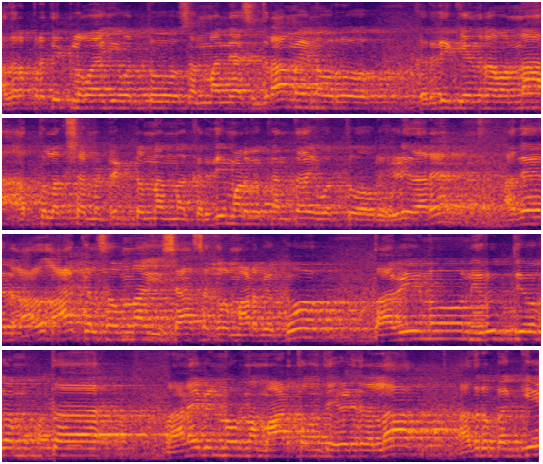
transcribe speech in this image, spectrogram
ಅದರ ಪ್ರತಿಫಲವಾಗಿ ಇವತ್ತು ಸನ್ಮಾನ್ಯ ಸಿದ್ದರಾಮಯ್ಯನವರು ಖರೀದಿ ಕೇಂದ್ರವನ್ನು ಹತ್ತು ಲಕ್ಷ ಮೆಟ್ರಿಕ್ ಟನ್ನನ್ನು ಖರೀದಿ ಮಾಡಬೇಕಂತ ಇವತ್ತು ಅವರು ಹೇಳಿದ್ದಾರೆ. ಅದೇ ಆ ಕೆಲಸವನ್ನು ಈ ಶಾಸಕರು ಮಾಡಬೇಕು. ತಾವೇನು ನಿರುದ್ಯೋಗ ಮುಕ್ತ ರಾಣೆಬೆನ್ನೂರನ್ನ ಮಾಡ್ತಾವಂತ ಹೇಳಿದ್ರಲ್ಲ, ಅದ್ರ ಬಗ್ಗೆ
